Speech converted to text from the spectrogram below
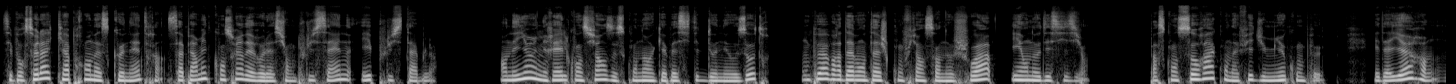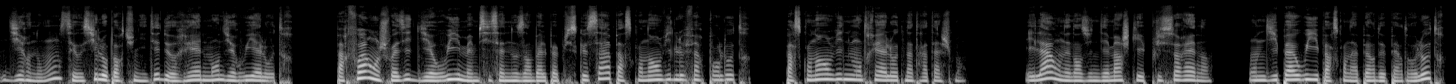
C'est pour cela qu'apprendre à se connaître, ça permet de construire des relations plus saines et plus stables. En ayant une réelle conscience de ce qu'on a en capacité de donner aux autres, on peut avoir davantage confiance en nos choix et en nos décisions. Parce qu'on saura qu'on a fait du mieux qu'on peut. Et d'ailleurs, dire non, c'est aussi l'opportunité de réellement dire oui à l'autre. Parfois, on choisit de dire oui, même si ça ne nous emballe pas plus que ça, parce qu'on a envie de le faire pour l'autre, parce qu'on a envie de montrer à l'autre notre attachement. Et là, on est dans une démarche qui est plus sereine. On ne dit pas oui parce qu'on a peur de perdre l'autre,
